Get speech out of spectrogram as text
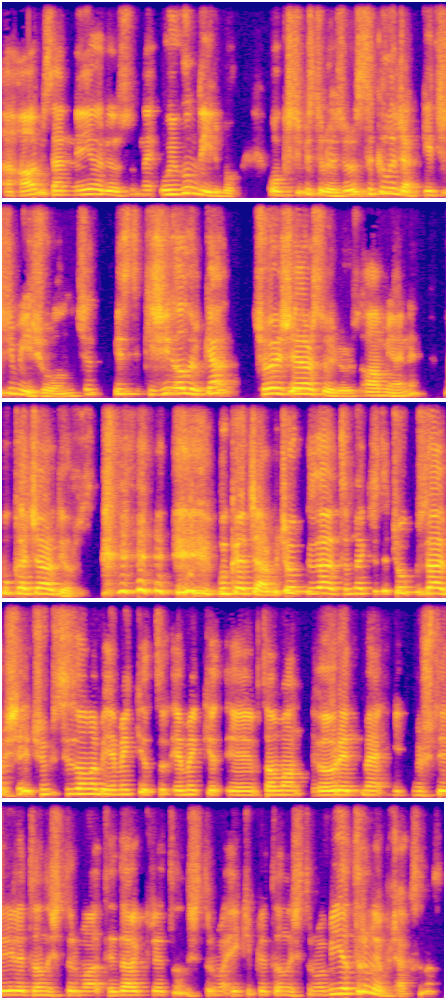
abi sen neyi arıyorsun? Ne? Uygun değil bu. O kişi bir süre sonra sıkılacak. Geçici bir iş onun için. Biz kişiyi alırken şöyle şeyler söylüyoruz am yani. Bu kaçar diyoruz. bu kaçar. Bu çok güzel tırnak içinde çok güzel bir şey. Çünkü siz ona bir emek yatır, emek e, zaman öğretme, müşteriyle tanıştırma, tedarikle tanıştırma, ekiple tanıştırma bir yatırım yapacaksınız.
